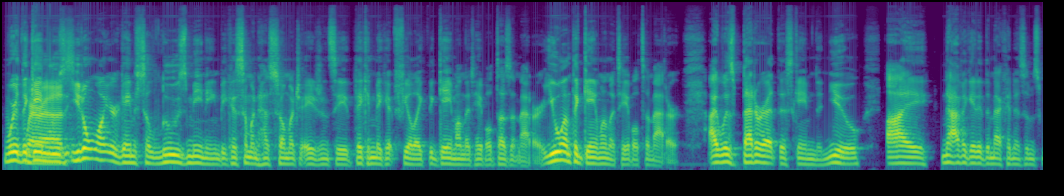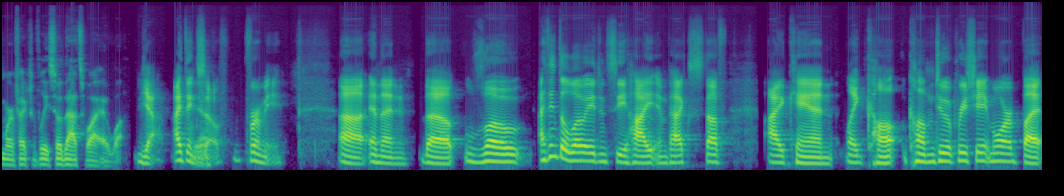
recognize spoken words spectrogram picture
Where the game loses, you don't want your games to lose meaning because someone has so much agency, they can make it feel like the game on the table doesn't matter. You want the game on the table to matter. I was better at this game than you. I navigated the mechanisms more effectively, so that's why I won. Yeah, I think Yeah. so for me. Uh, and then the low, I think the low agency, high impact stuff, I can like come come to appreciate more. But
